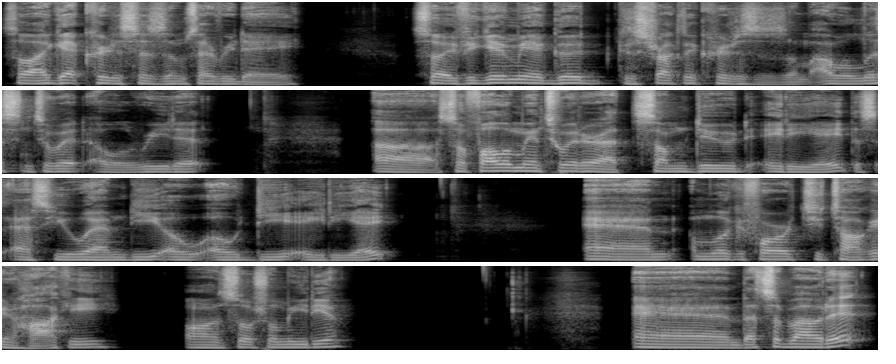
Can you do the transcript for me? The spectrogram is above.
so I get criticisms every day. So if you give me a good constructive criticism, I will listen to it. I will read it. Uh, so follow me on Twitter at some dude 88 That's S U M D O O D 88. And I'm looking forward to talking hockey on social media. And that's about it.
